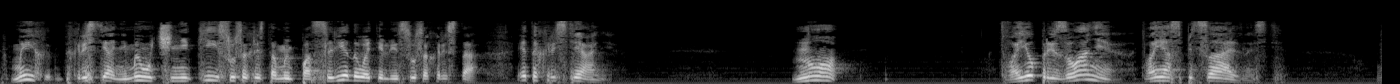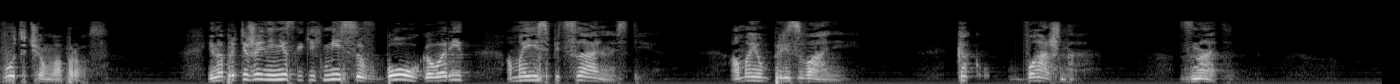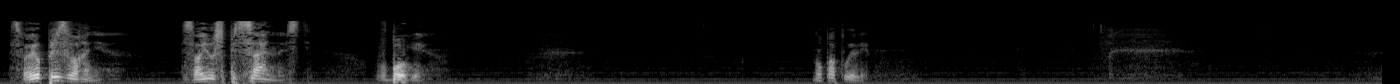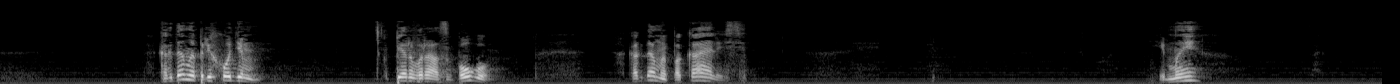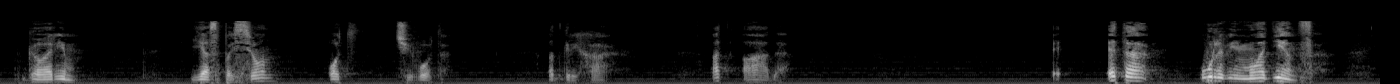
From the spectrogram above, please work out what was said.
Мы христиане, мы ученики Иисуса Христа, мы последователи Иисуса Христа. Это христиане. Но твое призвание, твоя специальность, вот в чем вопрос. И на протяжении нескольких месяцев Бог говорит о моей специальности о моем призвании. Как важно знать свое призвание, свою специальность в Боге. Ну, поплыли. Когда мы приходим первый раз к Богу, когда мы покаялись, И мы говорим, я спасен от чего-то, от греха, от ада. Это уровень младенца.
